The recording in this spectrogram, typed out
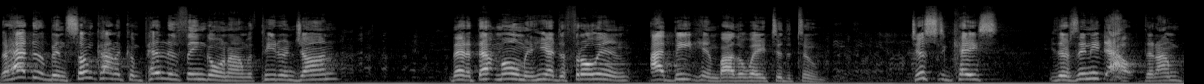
There had to have been some kind of competitive thing going on with Peter and John that at that moment he had to throw in, I beat him, by the way, to the tomb. Just in case there's any doubt that I'm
